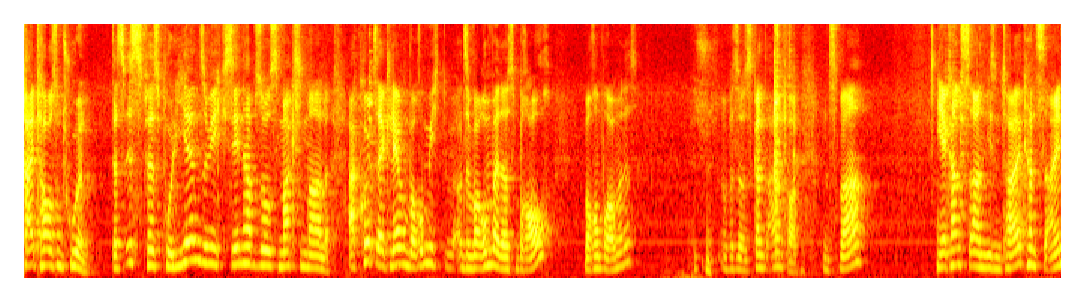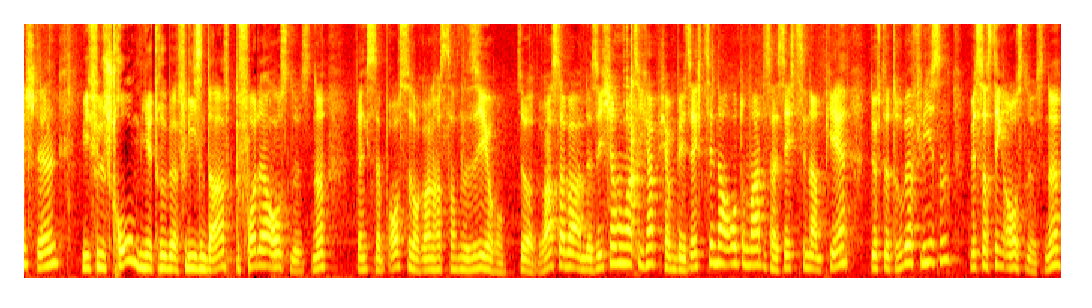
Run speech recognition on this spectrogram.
3000 Touren. Das ist fürs Polieren, so wie ich gesehen habe, so das Maximale. Ach, kurze Erklärung, warum ich, also warum wir das brauchen. Warum brauchen wir das? Aber so, das ist ganz einfach. Und zwar, hier kannst du an diesem Teil kannst du einstellen, wie viel Strom hier drüber fließen darf, bevor der auslöst. Ne? Denkst du, da brauchst du doch gar nicht, hast doch eine Sicherung. So, du hast aber an der Sicherung, was ich habe, ich habe einen B16er Automat, das heißt 16 Ampere dürfte drüber fließen, bis das Ding auslöst. Ne?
